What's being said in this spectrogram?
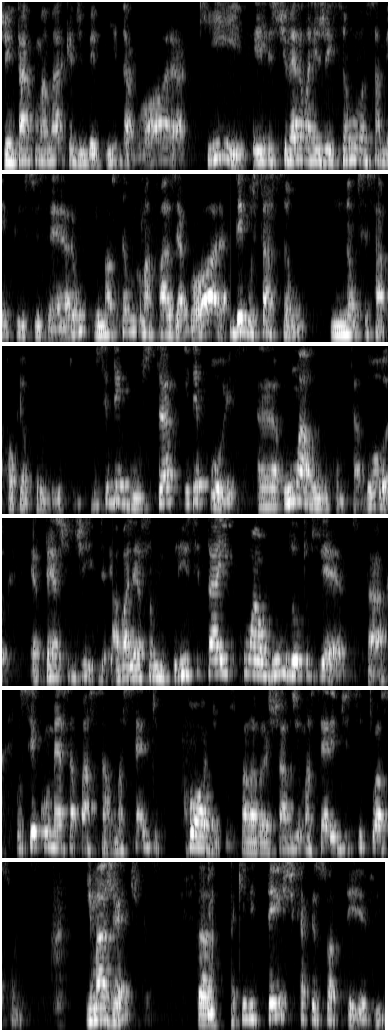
A gente está com uma marca de bebida agora que eles tiveram uma rejeição no lançamento que eles fizeram, e nós estamos numa fase agora, degustação, não se sabe qual é o produto. Você degusta e depois, uh, um a um no computador, é teste de, de, avaliação implícita e com alguns outros vieses, tá? Você começa a passar uma série de códigos, palavras-chave e uma série de situações imagéticas. Tá. Aquele texto que a pessoa teve,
